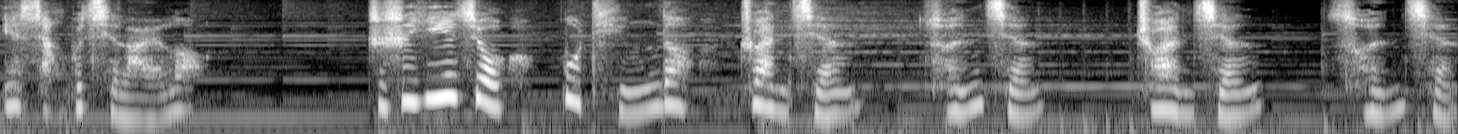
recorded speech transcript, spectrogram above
也想不起来了，只是依旧不停的赚钱、存钱、赚钱、存钱。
